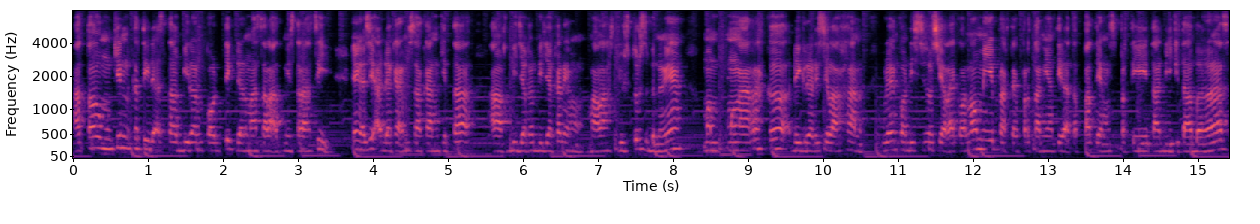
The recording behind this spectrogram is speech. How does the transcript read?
Atau mungkin ketidakstabilan politik dan masalah administrasi. Ya nggak sih, ada kayak misalkan kita uh, kebijakan-kebijakan uh, yang malah justru sebenarnya mengarah ke degradasi lahan. Kemudian kondisi sosial ekonomi, praktek pertanian tidak tepat yang seperti tadi kita bahas,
